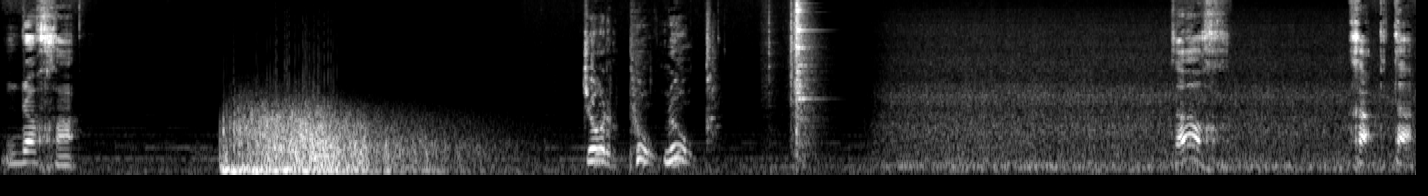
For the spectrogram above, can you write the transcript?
Doha. Jorpunuk. Doch. Krapta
